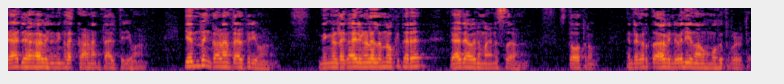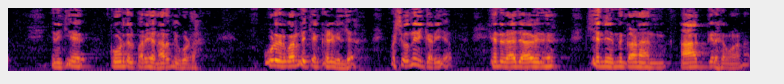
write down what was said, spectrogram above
രാജാവിന് നിങ്ങളെ കാണാൻ താല്പര്യമാണ്. എന്തും കാണാൻ താല്പര്യമാണ്. നിങ്ങളുടെ കാര്യങ്ങളെല്ലാം നോക്കിത്തരാൻ രാജാവിന് മനസ്സാണ്. സ്തോത്രം. എന്റെ കർത്താവിന്റെ വലിയ നാമം മുഖത്തുപെടട്ടെ എനിക്ക് കൂടുതൽ പറയാൻ അറിഞ്ഞുകൂടാ? കൂടുതൽ വർണിക്കാൻ കഴിവില്ല. പക്ഷെ ഒന്നെനിക്കറിയാം എന്റെ രാജാവിന് എന്നെ എന്നും കാണാൻ ആഗ്രഹമാണ്.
